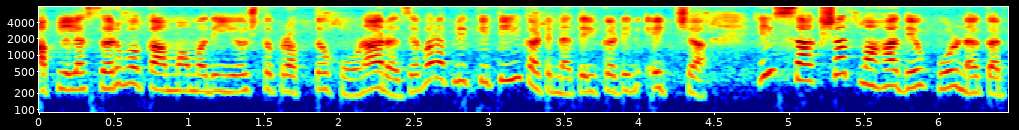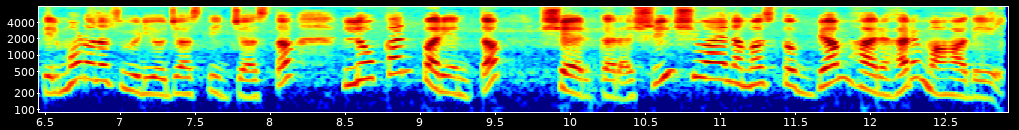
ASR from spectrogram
आपल्याला सर्व कामामध्ये यश तर प्राप्त होणारच आहे. पण आपली कितीही कठीणातील कठीण इच्छा ही साक्षात महादेव पूर्ण करतील. म्हणूनच व्हिडिओ जास्तीत जास्त लोकांपर्यंत शेअर करा. श्री शिवाय नमस्तोभ्यम हर हर महादेव.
